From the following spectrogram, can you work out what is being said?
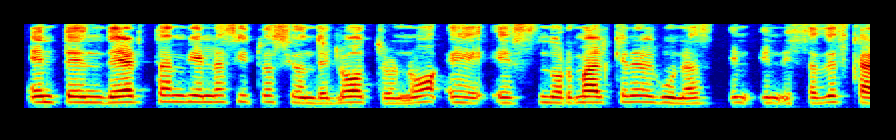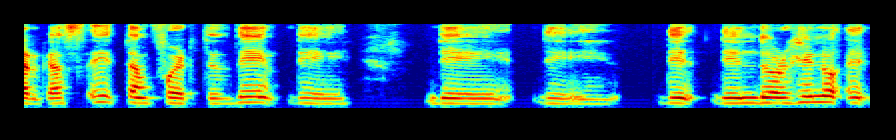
entender también la situación del otro, ¿no? Eh, es normal que en algunas, en, estas descargas eh, tan fuertes de, de, de, de, endógeno, eh,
